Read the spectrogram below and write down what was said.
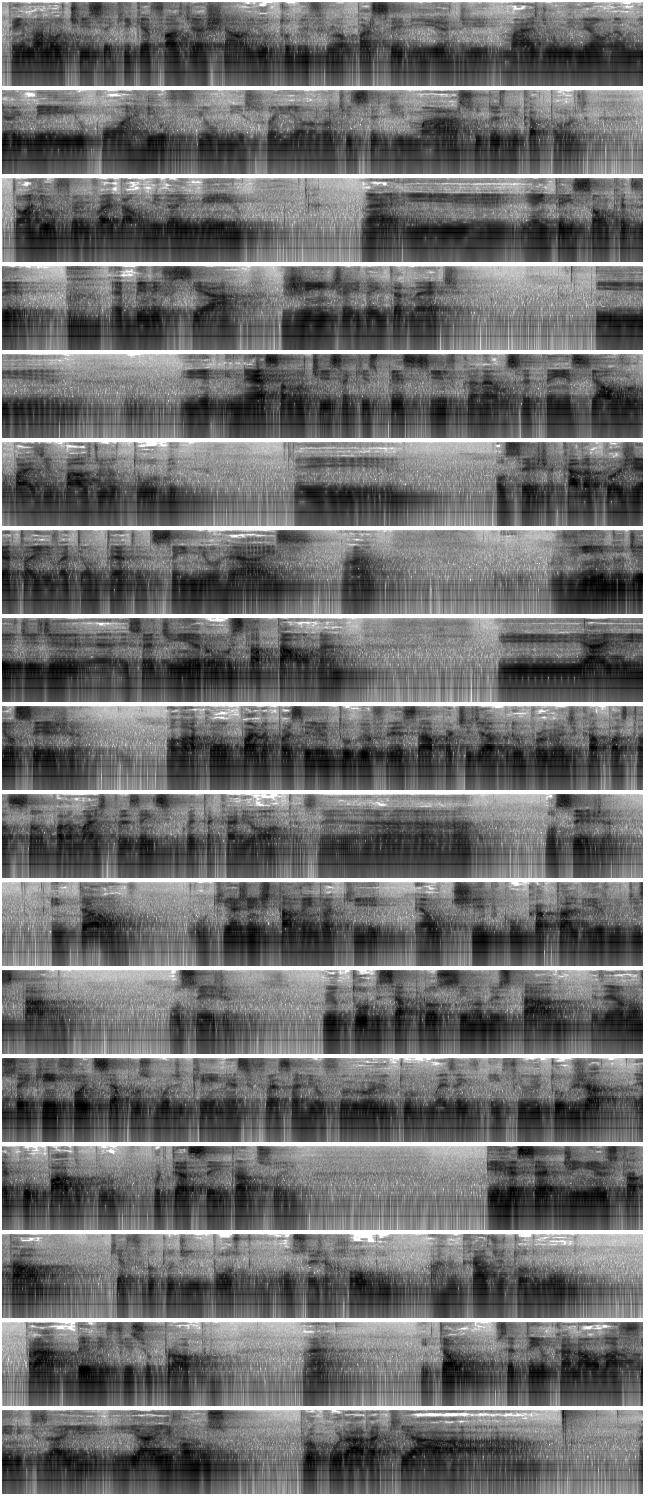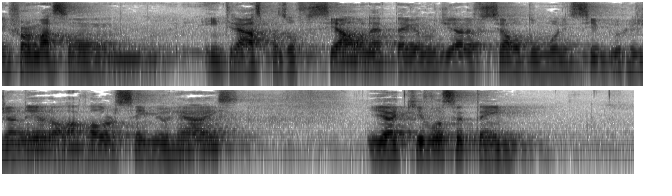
Tem uma notícia aqui que é fácil de achar. O YouTube firma parceria de mais de um milhão, né? um milhão e meio com a Rio Film. Isso aí é uma notícia de março de 2014. Então a Rio Film vai dar um milhão e meio, né? E, e a intenção, quer dizer, é beneficiar gente aí da internet. E, e, e nessa notícia aqui específica, né? Você tem esse Álvaro Paz de base do YouTube. E ou seja, cada projeto aí vai ter um teto de 100 mil reais, né? vindo de, de, de é, isso é dinheiro estatal, né? E aí, ou seja, olha lá, como parte da parceria, o YouTube oferecerá a partir de abrir um programa de capacitação para mais de 350 cariocas. É, é, é, ou seja, então, o que a gente está vendo aqui é o típico capitalismo de Estado. Ou seja, o YouTube se aproxima do Estado. Quer dizer, eu não sei quem foi que se aproximou de quem, né? Se foi essa Rio Film ou o YouTube, mas enfim, o YouTube já é culpado por, por ter aceitado isso aí. E recebe dinheiro estatal, que é fruto de imposto, ou seja, roubo arrancado de todo mundo, para benefício próprio, né? Então, você tem o canal lá Phoenix aí, e aí vamos procurar aqui a, a informação entre aspas, oficial, né? Pega no diário oficial do município do Rio de Janeiro, olha lá, valor 100 mil reais. E aqui você tem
